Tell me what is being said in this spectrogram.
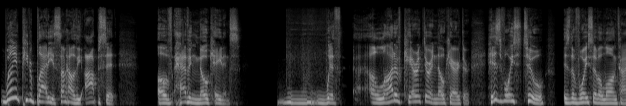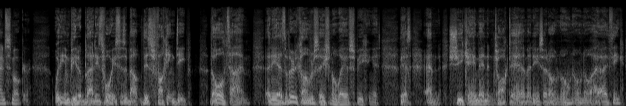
William Peter Blatty is somehow the opposite of having no cadence with a lot of character and no character. His voice, too, is the voice of a longtime smoker. William Peter Blatty's voice is about this fucking deep the whole time. And he has a very conversational way of speaking it. Yes. And she came in and talked to him, and he said, Oh, no, no, no. I, I think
